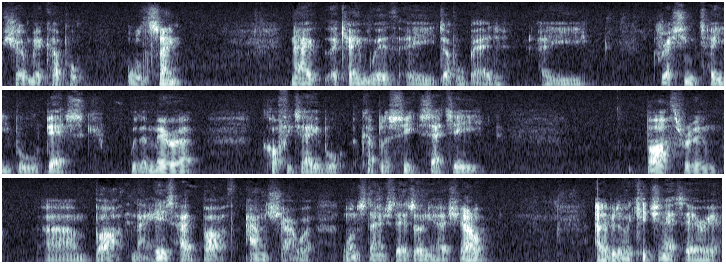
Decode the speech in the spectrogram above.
showed me a couple, all the same. Now they came with a double bed, a dressing table desk with a mirror, coffee table, a couple of seat settee, bathroom, um, bath. Now his had bath and shower. One's downstairs only had shower, and a bit of a kitchenette area,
